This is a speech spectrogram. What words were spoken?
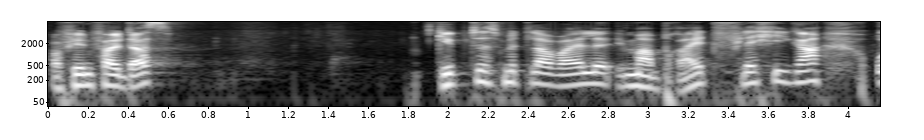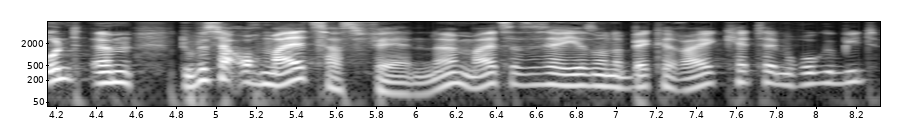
Auf jeden Fall das gibt es mittlerweile immer breitflächiger. Und ähm, du bist ja auch Malzers-Fan, ne? Malzers ist ja hier so eine Bäckereikette im Ruhrgebiet.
